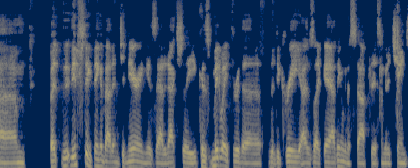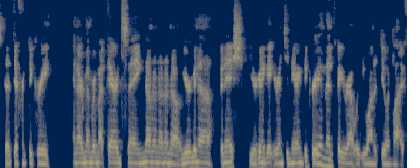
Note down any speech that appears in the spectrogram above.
Um, but the, the, interesting thing about engineering is that it actually, because midway through the, the degree, I was like, yeah, I think I'm going to stop this. I'm going to change to a different degree. And I remember my parents saying, no, no, no, no, no. You're going to finish, you're going to get your engineering degree and then figure out what you want to do in life.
